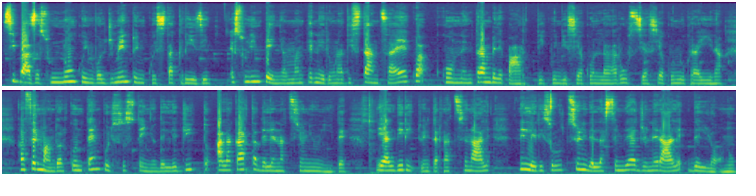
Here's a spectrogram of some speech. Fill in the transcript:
si basa sul non coinvolgimento in questa crisi e sull'impegno a mantenere una distanza equa con entrambe le parti, quindi sia con la Russia sia con l'Ucraina, affermando al contempo il sostegno dell'Egitto alla Carta delle Nazioni Unite e al diritto internazionale nelle risoluzioni dell'Assemblea generale dell'ONU.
